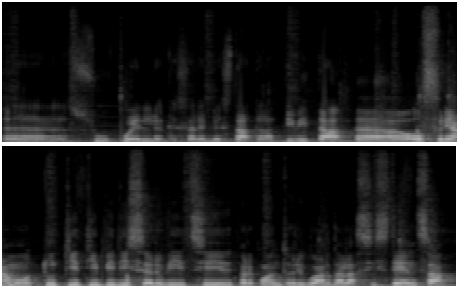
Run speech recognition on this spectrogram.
eh, su quella che sarebbe stata l'attività. Eh, offriamo tutti i tipi di servizi per quanto riguarda l'assistenza,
